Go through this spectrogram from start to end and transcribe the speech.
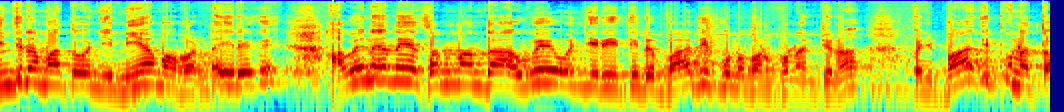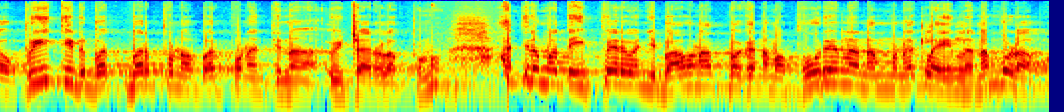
ಇಂಚಿನ ಮಾತ ಒಂಜಿ ನಿಯಮ ಬಂಡ ಇರಿಗೆ ಅವೆನೇ ಸಂಬಂಧ ಅವೇ ಒಂಜಿ ರೀತಿಡ್ ಬಾಧಿಪುನ ಬನ್ಪುನ ಅಂಚಿನ, ಒಂಜಿ ಬಾಧಿಪುನ ತಾವು ಪ್ರೀತಿಡ್ ಬತ್ ಬರ್ಪುನ ಬರ್ಪುನ ಅಂಚಿನ ವಿಚಾರಲಪ್ಪುನು ಅಂಚಿನ ಮತ್ತೆ ಇಪ್ಪೇರೆ ಒಂಜಿ ಭಾವನಾತ್ಮಕ ನಮ್ಮ ಪೂರೆಲ್ಲ ನಮ್ಮನಕ್ಲ ಇಲ್ಲ ನಂಬುಡಾಪು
